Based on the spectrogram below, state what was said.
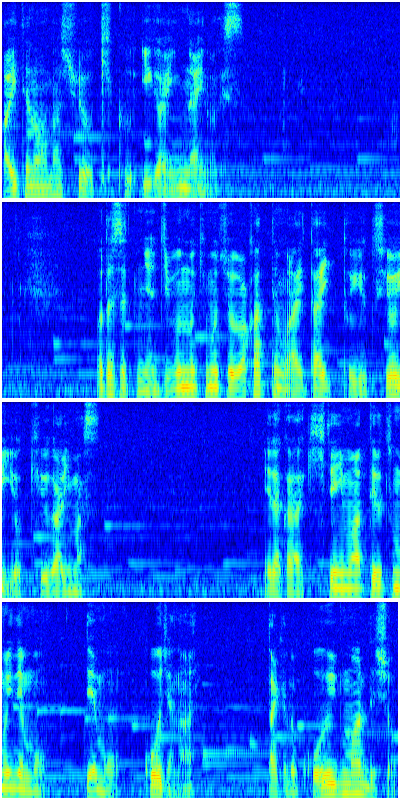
相手の話を聞く以外にないのです。私たちには自分の気持ちを分かってもらいたいという強い欲求があります。だから聞き手に回ってるつもりでも、でも、こうじゃない。だけどこういうもあるでしょ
